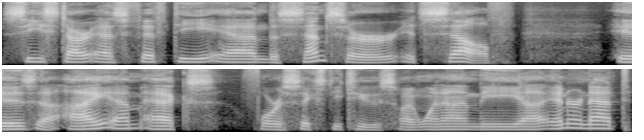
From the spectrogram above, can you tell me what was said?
Seestar S50, and the sensor itself is IMX 462. So I went on the uh, internet,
